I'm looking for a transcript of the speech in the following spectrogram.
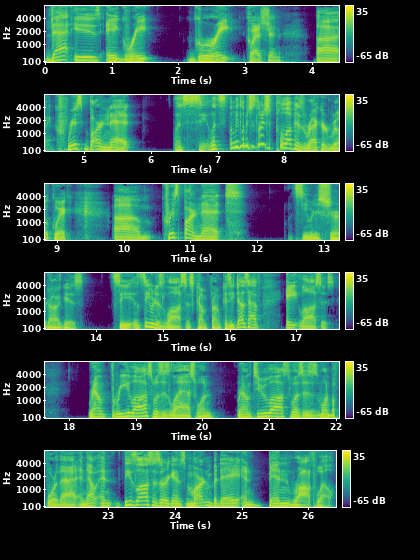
That is a great, great question. Uh, Chris Barnett. Let's see. Let's let me let me just let me just pull up his record real quick. Um, Chris Barnett. Let's see what his Sherdog is see let's see what his losses come from because he does have eight losses. Round three loss was his last one. Round two loss was his one before that, and that and these losses are against Martin Buday and Ben Rothwell.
